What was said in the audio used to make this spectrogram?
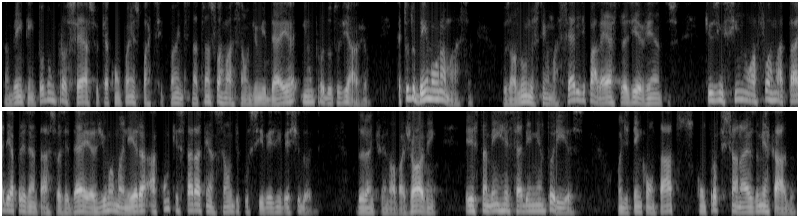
Também tem todo um processo que acompanha os participantes na transformação de uma ideia em um produto viável. É tudo bem mão na massa. Os alunos têm uma série de palestras e eventos que os ensinam a formatar e apresentar suas ideias de uma maneira a conquistar a atenção de possíveis investidores. Durante o Inova Jovem, eles também recebem mentorias, onde têm contatos com profissionais do mercado,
